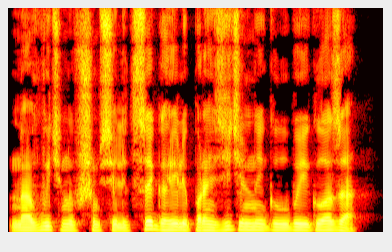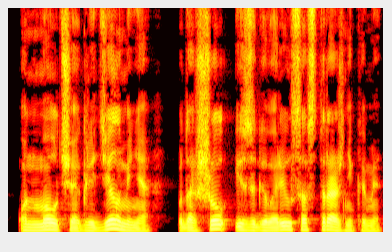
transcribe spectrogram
На вытянувшемся лице горели пронзительные голубые глаза — он молча оглядел меня, подошел и заговорил со стражниками,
